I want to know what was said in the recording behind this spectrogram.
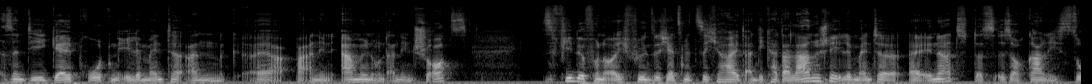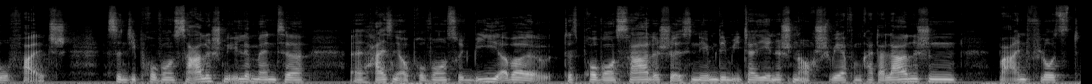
sind die gelb-roten Elemente an, äh, an den Ärmeln und an den Shorts. Viele von euch fühlen sich jetzt mit Sicherheit an die katalanischen Elemente erinnert. Das ist auch gar nicht so falsch. Das sind die provenzalischen Elemente, äh, heißen ja auch Provence Rugby, aber das Provenzalische ist neben dem Italienischen auch schwer vom Katalanischen beeinflusst.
